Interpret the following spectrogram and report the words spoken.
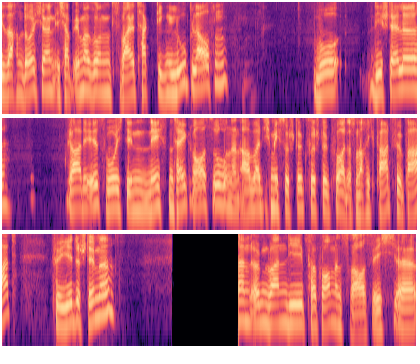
die Sachen durchhören. Ich habe immer so einen zweitaktigen Loop laufen, wo die Stelle gerade ist, wo ich den nächsten Take raussuche und dann arbeite ich mich so Stück für Stück vor. Das mache ich Part für Part, für jede Stimme. Dann irgendwann die Performance raus. Ich, äh,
